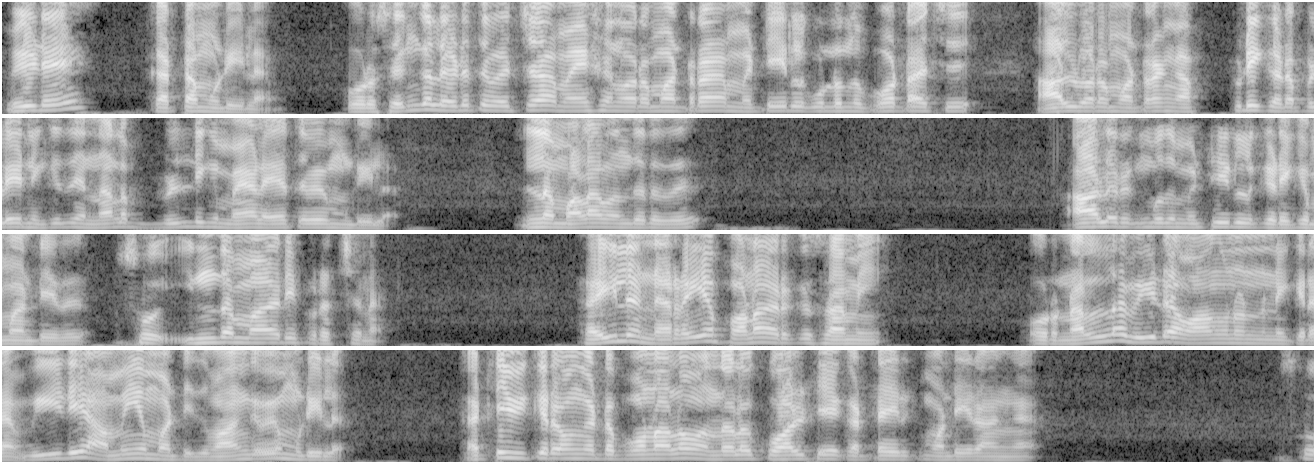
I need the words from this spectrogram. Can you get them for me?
வீடே கட்ட முடியல. ஒரு செங்கல் எடுத்து வச்சா மேஷன் வர மாட்டான் மெட்டீரியல் கொண்டு வந்து போட்டாச்சு ஆள் வர மாட்டாங்க அப்படி கிடப்பிலே நிற்கிது என்னால் பில்டிங் மேலே ஏற்றவே முடியல. இல்லை மழை வந்துடுது ஆள் இருக்கும்போது மெட்டீரியல் கிடைக்க மாட்டேது. ஸோ இந்த மாதிரி பிரச்சனை. கையில் நிறைய பணம் இருக்குது சாமி. ஒரு நல்ல வீடை வாங்கணும்னு நினைக்கிறேன். வீடே அமைய மாட்டேது. வாங்கவே முடியல. கட்டி விற்கிறவங்ககிட்ட போனாலும் அந்தளவுக்கு குவாலிட்டியாக கட்ட இருக்க மாட்டேங்கிறாங்க. ஸோ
